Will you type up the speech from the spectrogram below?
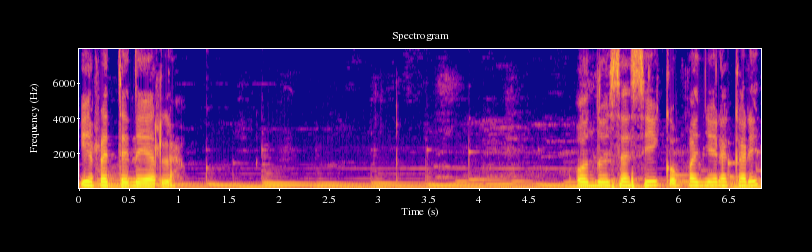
y retenerla. ¿O no es así, compañera Karen?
